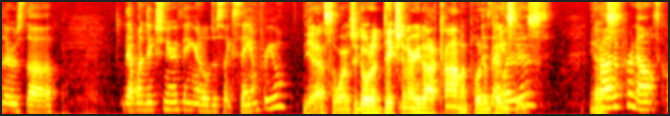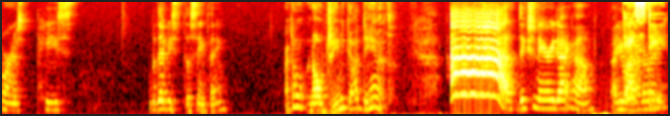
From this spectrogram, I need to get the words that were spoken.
there's the that one dictionary thing. It'll just like say them for you. Yeah. So why don't you go to dictionary.com and put Is in that what it pasties? Is? Yes. How to pronounce Cornish paste? Would that be the same thing? I don't know, Jamie. God damn it. Ah! Dictionary.com. Are you on it already? Pasty.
